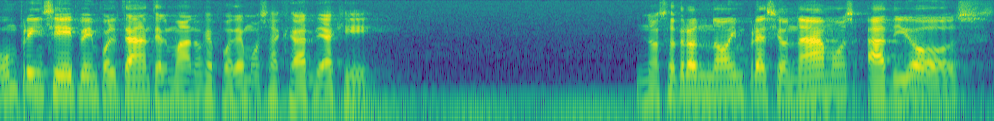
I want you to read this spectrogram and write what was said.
Un principio importante, hermano, que podemos sacar de aquí. Nosotros no impresionamos a Dios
